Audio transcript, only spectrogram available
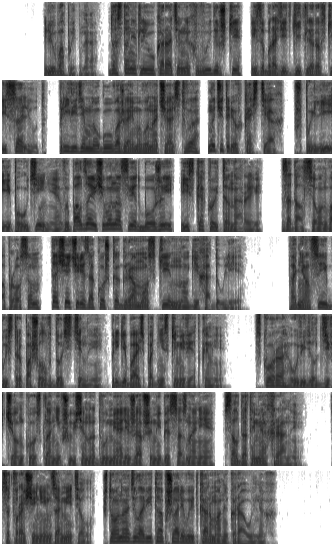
Любопытно, достанет ли у карательных выдержки изобразить гитлеровский салют при виде многоуважаемого начальства на четырех костях, в пыли и паутине, выползающего на свет Божий из какой-то норы. Задался он вопросом, таща через окошко громоздкие ноги ходули. Поднялся и быстро пошел вдоль стены, пригибаясь под низкими ветками. Скоро увидел девчонку, склонившуюся над двумя лежавшими без сознания солдатами охраны. С отвращением заметил, что она деловито обшаривает карманы караульных.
